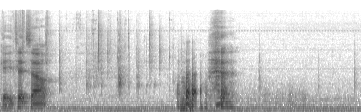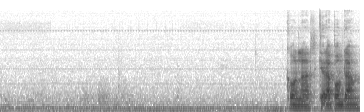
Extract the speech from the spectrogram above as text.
get your tits out. Go on, lad. Get that bomb down.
